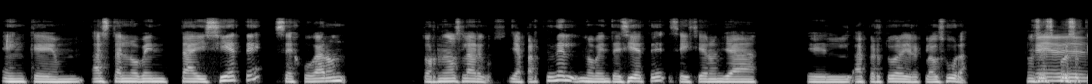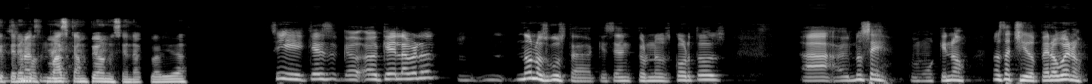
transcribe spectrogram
en que mm, hasta el 97 se jugaron torneos largos y a partir del 97 se hicieron ya el apertura y el clausura. Entonces, por eso Eh, que es tenemos más campeones en la actualidad. Sí, que es que, la verdad no nos gusta que sean torneos cortos. Ah, no sé, como que no, no está chido, pero bueno,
